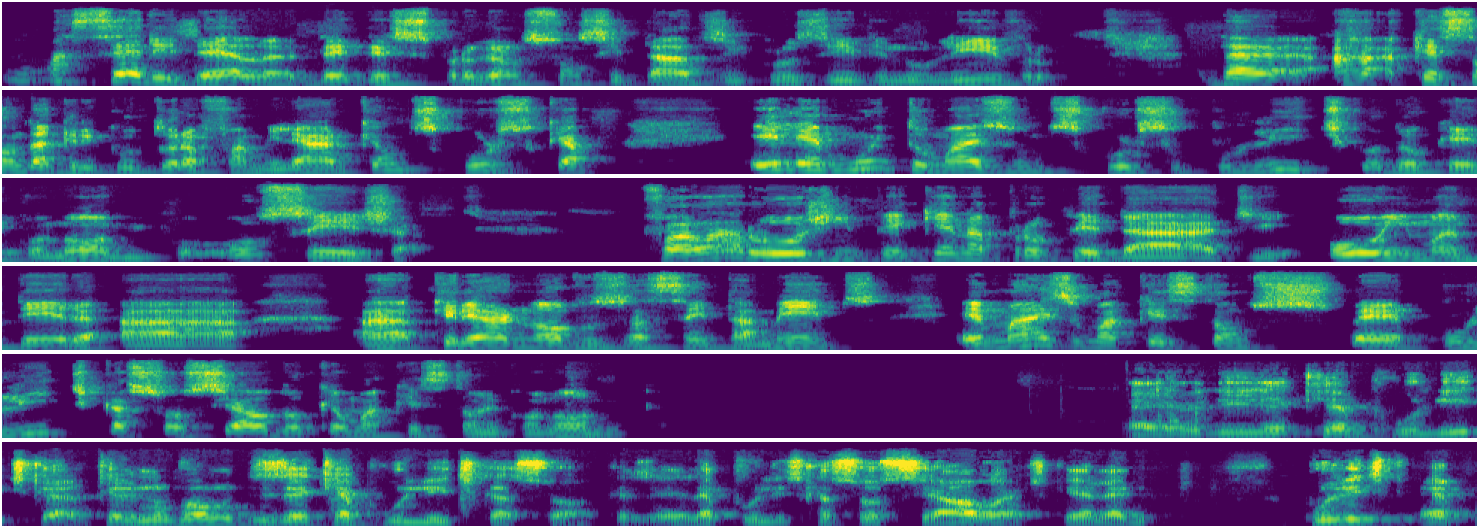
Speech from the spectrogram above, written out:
uma série dela, desses programas são citados, inclusive, no livro, da, a questão da agricultura familiar, que é um discurso que ele é muito mais um discurso político do que econômico, ou seja, falar hoje em pequena propriedade ou em manter a, a criar novos assentamentos é mais uma questão é, política social do que uma questão econômica? É, eu diria que é política, que não vamos dizer que é política só, quer dizer, ele é política social, acho que ela é política, é,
